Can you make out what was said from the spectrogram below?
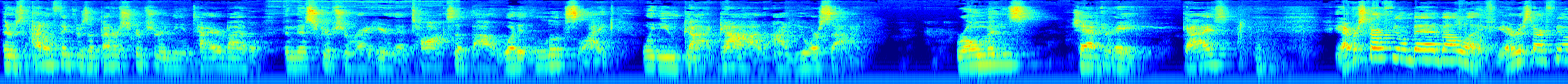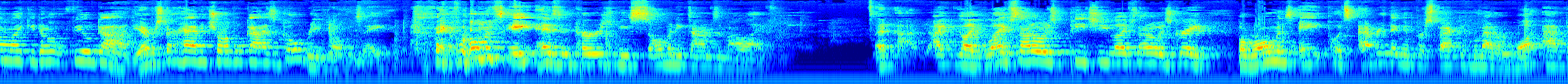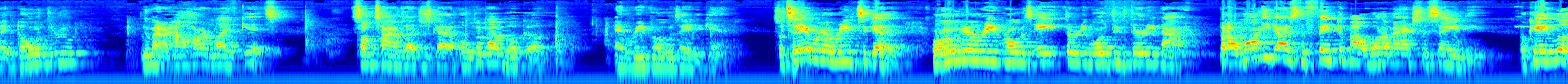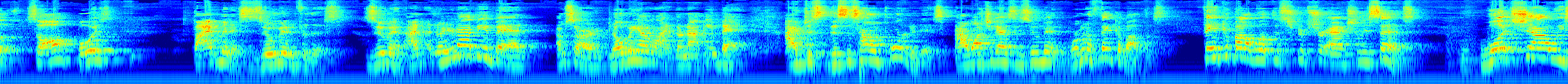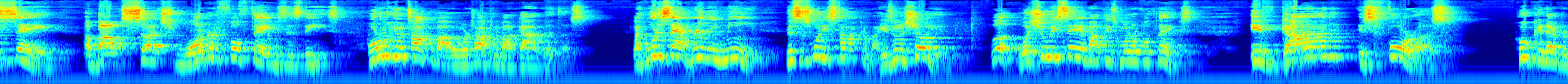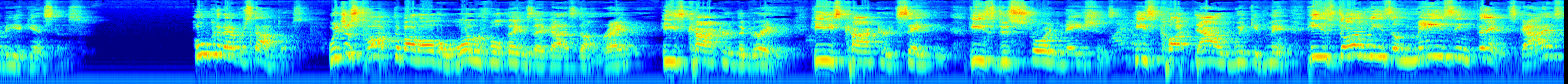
There's, I don't think there's a better scripture in the entire Bible than this scripture right here that talks about what it looks like when you've got God on your side. Romans chapter 8. Guys, you ever start feeling bad about life? You ever start feeling like you don't feel God? You ever start having trouble? Guys, go read Romans 8. like Romans 8 has encouraged me so many times in my life. And I, I like life's not always peachy, life's not always great, but Romans 8 puts everything in perspective no matter what I've been going through, no matter how hard life gets. Sometimes I just got to open my book up and read Romans 8 again. So today we're going to read it together. We're only going to read Romans 8, 31 through 39. But I want you guys to think about what I'm actually saying to you. Okay, look, Saul, boys, five minutes. Zoom in for this. Zoom in. I know you're not being bad. I'm sorry. Nobody online. They're not being bad. I just, this is how important it is. I want you guys to zoom in. We're going to think about this. Think about what the scripture actually says. What shall we say about such wonderful things as these? What are we going to talk about when we're talking about God with us? Like, what does that really mean? This is what he's talking about. He's going to show you. Look, what should we say about these wonderful things? If God is for us, who can ever be against us? Who could ever stop us? We just talked about all the wonderful things that God's done, right? He's conquered the grave. He's conquered Satan. He's destroyed nations. He's cut down wicked men. He's done these amazing things, guys.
